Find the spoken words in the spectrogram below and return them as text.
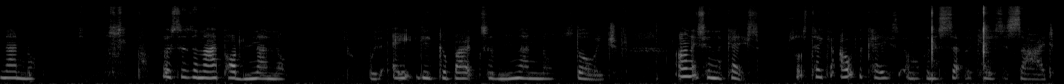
Nano. So this is an iPod Nano with 8 gigabytes of nano storage and it's in the case. So let's take it out of the case and we're going to set the case aside.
